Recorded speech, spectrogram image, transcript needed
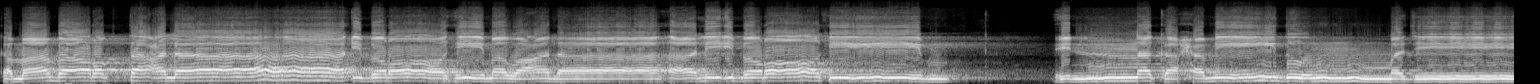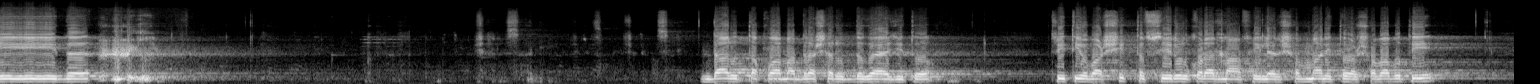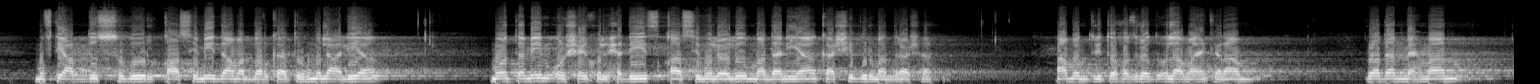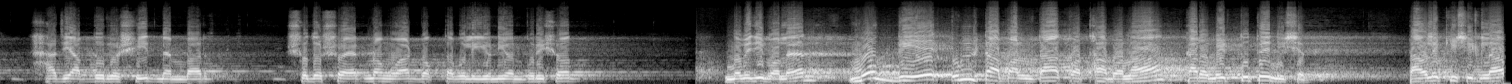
كما باركت على إبراهيم وعلى آل إبراهيم إنك حميد مجيد দারুত তাকওয়া মাদ্রাসার উদ্যোগে আয়োজিত তৃতীয় বার্ষিক তফসিরুল কোরআন মাহফিলের সম্মানিত সভাপতি মুফতি আব্দুস সবুর কাসিমি দামাত বরকাতুহমুল আলিয়া, মোহতামিম ও শেখুল হাদিস কাসিমুল উলুম মাদানিয়া কাশীপুর মাদ্রাসা। আমন্ত্রিত হজরত ওলামায় কেরাম প্রধান মেহমান হাজি আব্দুর রশিদ মেম্বার, সদস্য এক নং ওয়ার্ড বক্তাবলী ইউনিয়ন পরিষদ। নবীজি বলেন, মুখ দিয়ে উল্টা পাল্টা কথা বলা কারও মৃত্যুতে নিষেধ। তাহলে কি শিখলাম?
